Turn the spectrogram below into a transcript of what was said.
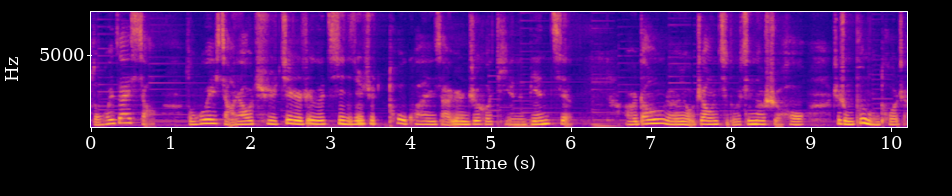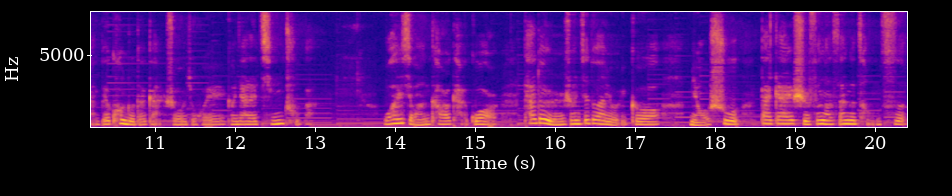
总会在想，总会想要去借着这个契机去拓宽一下认知和体验的边界。而当人有这样企图心的时候，这种不能拓展、被困住的感受就会更加的清楚吧。我很喜欢卡尔凯郭尔。他对人生阶段有一个描述，大概是分了三个层次。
